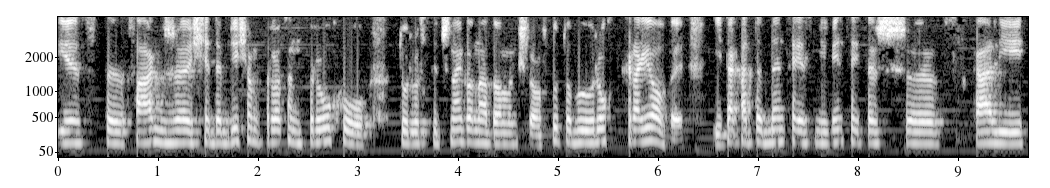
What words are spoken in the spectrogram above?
jest fakt, że 70% ruchu turystycznego na Dolnym Śląsku to był ruch krajowy i taka tendencja jest mniej więcej też w skali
